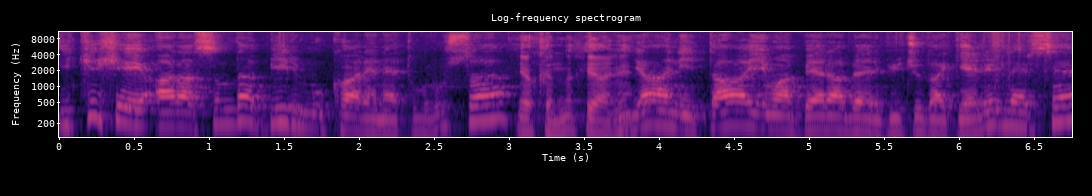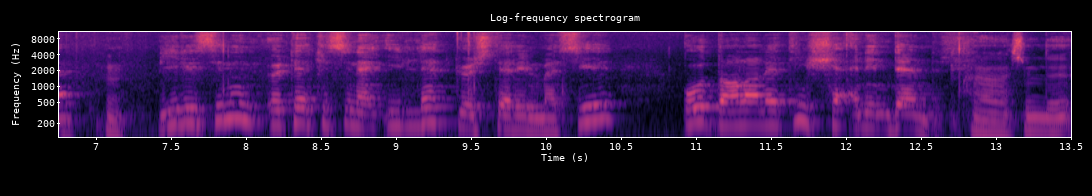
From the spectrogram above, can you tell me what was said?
İki şey arasında bir mukarenet olursa Yakınlık yani. yani daima beraber vücuda gelirlerse birisinin ötekisine illet gösterilmesi o dalaletin şe'nindendir. Ha, şimdi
